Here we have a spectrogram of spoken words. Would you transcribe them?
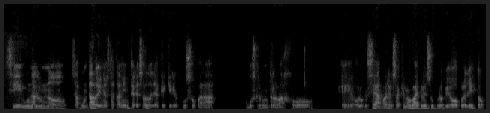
si un alumno se ha apuntado y no está tan interesado, ya que quiere el curso para buscar un trabajo eh, o lo que sea, ¿vale? O sea, que no va a crear su propio proyecto,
